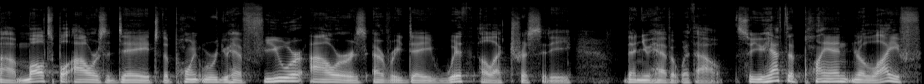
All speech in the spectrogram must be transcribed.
uh, multiple hours a day to the point where you have fewer hours every day with electricity than you have it without. So you have to plan your life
